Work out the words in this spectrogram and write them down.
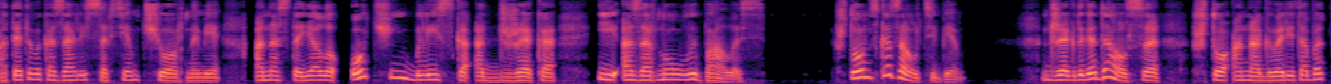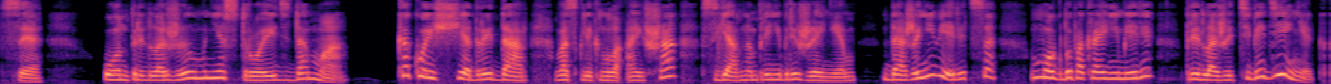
от этого казались совсем черными. Она стояла очень близко от Джека и озорно улыбалась. Что он сказал тебе?» Джек догадался, что она говорит об отце. Он предложил мне строить дома. «Какой щедрый дар!» — воскликнула Айша с явным пренебрежением. «Даже не верится. Мог бы, по крайней мере, предложить тебе денег».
